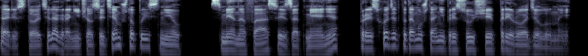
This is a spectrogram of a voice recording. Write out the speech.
Аристотель ограничился тем, что пояснил, смена фаз и затмения происходит потому, что они присущи природе Луны.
